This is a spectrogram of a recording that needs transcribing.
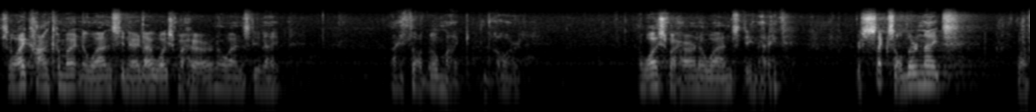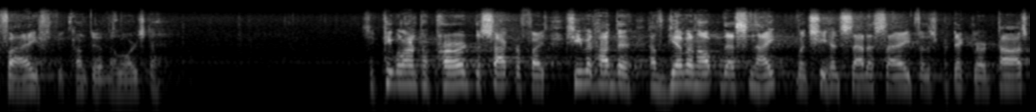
So I can't come out on a Wednesday night. I wash my hair on a Wednesday night. I thought, Oh my Lord. I wash my hair on a Wednesday night. There's six other nights. Well, five. We can't do it on the Lord's Day. See, people aren't prepared to sacrifice. She would have had to have given up this night, which she had set aside for this particular task,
